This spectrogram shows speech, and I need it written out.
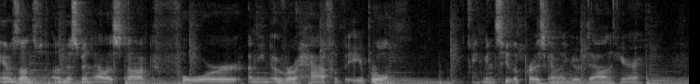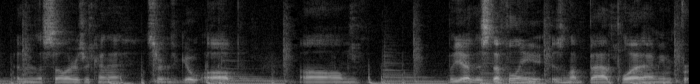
Amazon's almost been out of stock for, I mean, over half of April. You can see the price kind of go down here, and then the sellers are kind of starting to go up. Um, but yeah, this definitely isn't a bad play. I mean, for,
